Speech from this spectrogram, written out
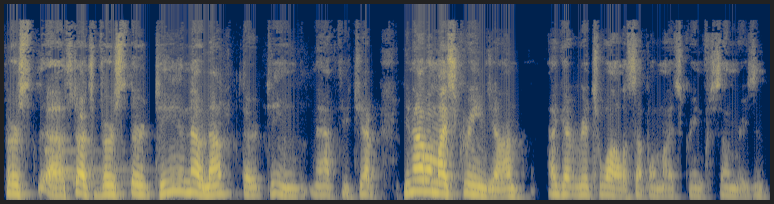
Verse uh, starts verse 13. No, not 13. Matthew chapter. You're not on my screen, John. I got Rich Wallace up on my screen for some reason.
